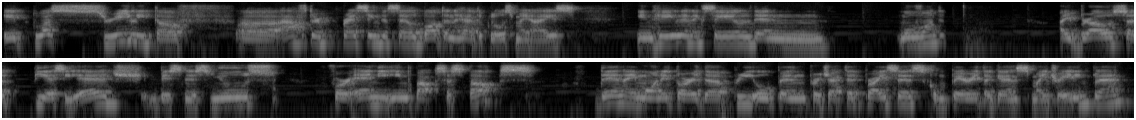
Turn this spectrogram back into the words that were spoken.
It was really tough. Uh, after pressing the sell button, I had to close my eyes, inhale and exhale, then move on to. I browse at PSE Edge, Business News for any impact sa stocks. Then I monitor the pre-open projected prices, compare it against my trading plan.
